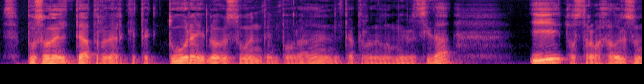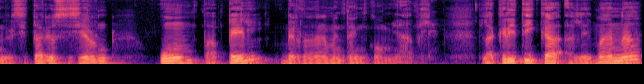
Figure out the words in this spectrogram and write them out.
Se puso en el teatro de arquitectura y luego estuvo en temporada en el teatro de la universidad y los trabajadores universitarios hicieron un papel verdaderamente encomiable. La crítica alemana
